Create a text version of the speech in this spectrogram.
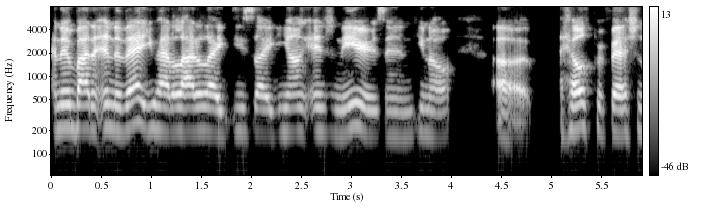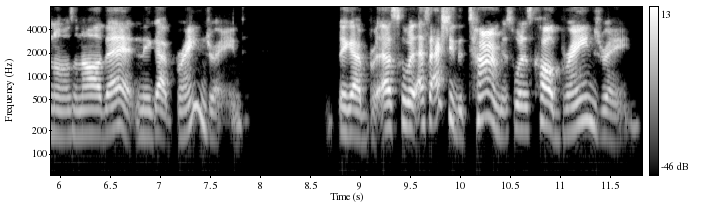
and then by the end of that, you had a lot of like these like young engineers and you know uh, health professionals and all that, and they got brain drained they got that's what that's actually the term it's what it's called brain drain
